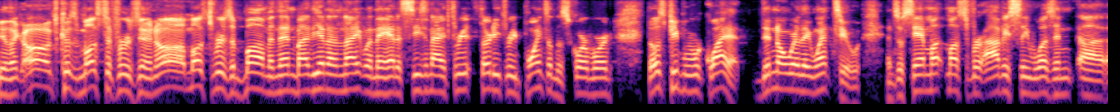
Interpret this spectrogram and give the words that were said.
being like, "Oh, it's because Mustipher's in. Oh, Mustipher's a bum." And then by the end of the night, when they had a season high 33 points on the scoreboard, those people were quiet, didn't know where they went to, and so Sam Mustipher obviously wasn't uh,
